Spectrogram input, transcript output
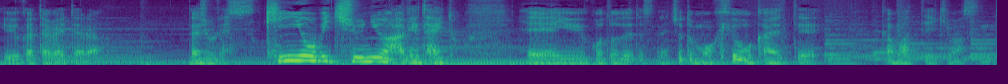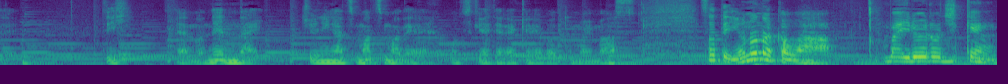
という方がいたら大丈夫です。金曜日中にはあげたいと、えー、いうことでですねちょっと目標を変えて頑張っていきますんで是非あの年内12月末までお付き合いいただければと思います。さて世の中はまあいろいろ事件、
